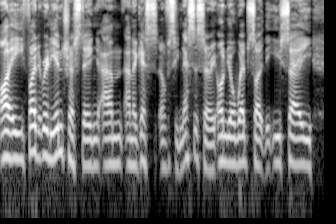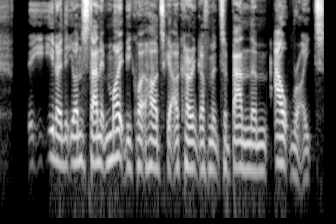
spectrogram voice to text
I find it really interesting, um, and I guess obviously necessary on your website that you say you know that you understand it might be quite hard to get our current government to ban them outright.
